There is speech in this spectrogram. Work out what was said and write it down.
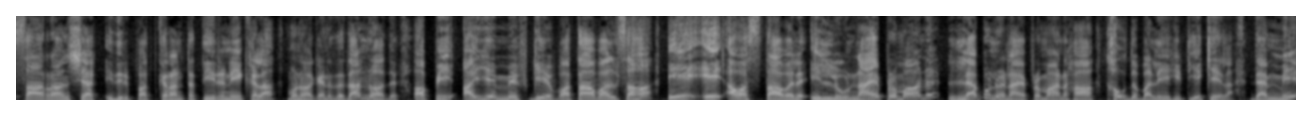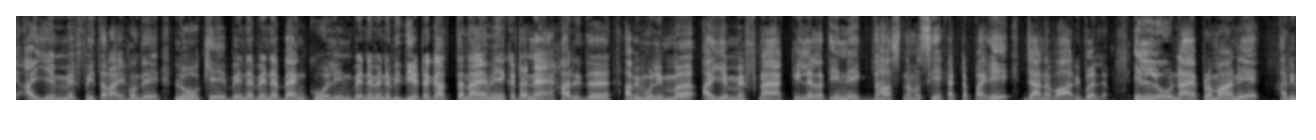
සාරංශයක් ඉදිරිපත් කරන්නට තීරණය කළ මොනවා ගැනද දන්නවාද. අපි IMFගේ වතාවල් සහ ඒ ඒ අවස්ථාවල ඉල්ලූ ණය ප්‍රමාණ ලැබුණ ණය ප්‍රමාණ හා කෞද බලය හිටිය කියලා. දැම් මේ IMF විතරයි හොඳේ ලෝකේ වෙන වෙන බැංකුවලින් වෙන වෙන වෙන විදිහට ගත්ත ණය මේකට නෑ. හරිද? අපි මුලින්ම IMF ණයක් ඉල්ලලා තියන්නේ එක්දහස් නමසේ හැට පහේ ජනවාරිවල. ඉල්ලූ ණය ප්‍රමාණය හරි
